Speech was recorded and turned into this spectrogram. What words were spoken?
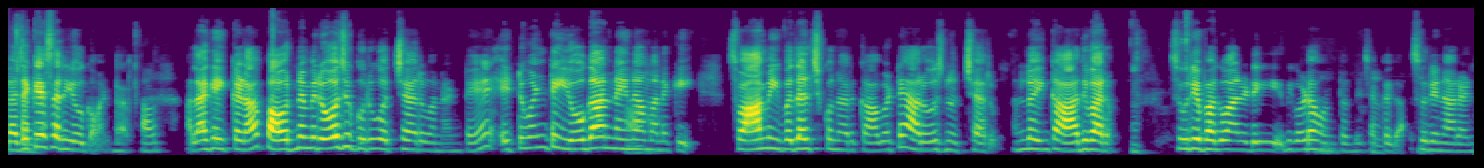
గజకేసరి యోగం అంటారు. అలాగే ఇక్కడ పౌర్ణమి రోజు గురువు వచ్చారు అని అంటే ఎటువంటి యోగాన్నైనా. మనకి స్వామి ఇవ్వదలుచుకున్నారు కాబట్టి ఆ రోజున వచ్చారు అందులో ఇంకా ఆదివారం. సూర్య భగవానుడి ఇది కూడా. ఉంటుంది చక్కగా. సూర్యనారాయణ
